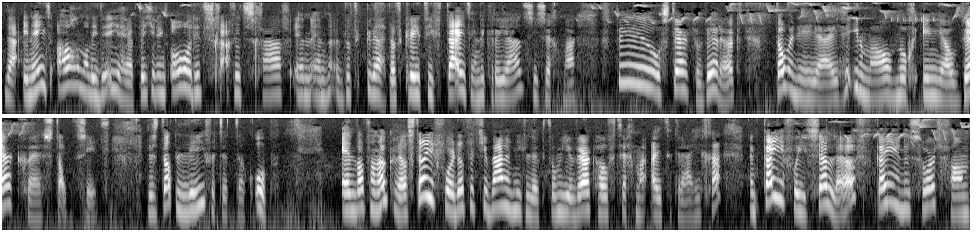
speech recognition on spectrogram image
ja, ineens allemaal ideeën hebt. Dat je denkt, oh, dit is gaaf, dit is gaaf. En, en dat, ja, dat creativiteit en de creatie, zeg maar, veel sterker werkt dan wanneer jij helemaal nog in jouw werkstand zit. Dus dat levert het ook op. En wat dan ook wel, stel je voor dat het je bijna niet lukt om je werkhoofd zeg maar uit te krijgen. Dan kan je voor jezelf, kan je een soort van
